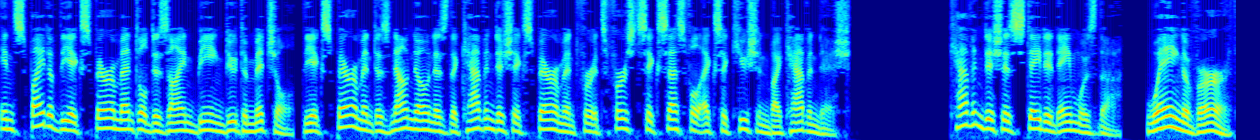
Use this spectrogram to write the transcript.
In spite of the experimental design being due to Michell, the experiment is now known as the Cavendish experiment for its first successful execution by Cavendish. Cavendish's stated aim was the «weighing of Earth»,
